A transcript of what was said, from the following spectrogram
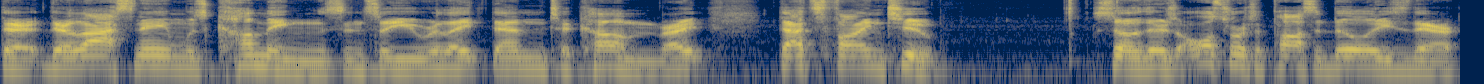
their, their last name was Cummings, and so you relate them to come, right? That's fine too. So there's all sorts of possibilities there.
